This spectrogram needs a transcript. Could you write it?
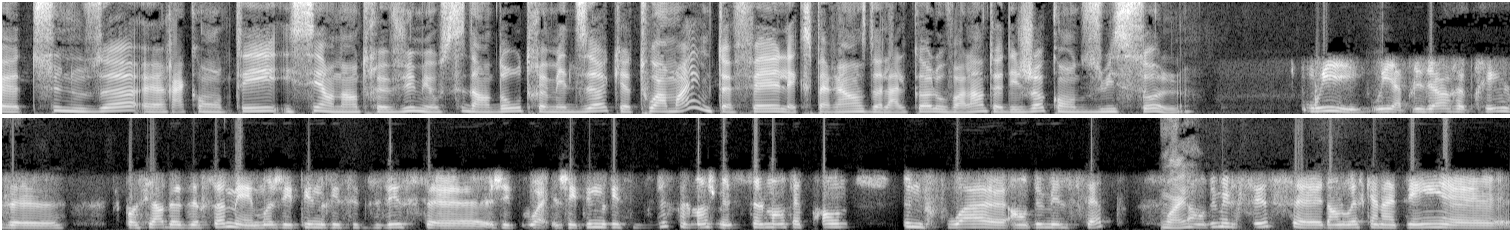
euh, tu nous as euh, raconté ici en entrevue, mais aussi dans d'autres médias, que toi-même tu as fait l'expérience de l'alcool au volant, tu as déjà conduit seul. Oui, oui, à plusieurs reprises. je suis pas fière de dire ça, mais moi j'ai été une récidiviste. j'ai ouais, j'ai été une récidiviste seulement. Je me suis seulement fait prendre une fois en 2007. En 2006, euh, dans l'Ouest canadien, euh,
